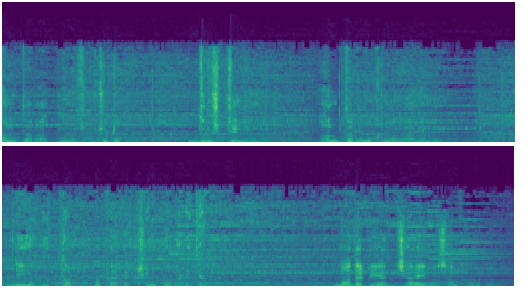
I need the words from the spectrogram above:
అంతరాత్మను చూచుటకు. దృష్టిని అంతర్ముఖముగా నిమ్ము నీవు తప్పక రక్షింపబడదవు. మొదటి అధ్యాయము సంపూర్ణము.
